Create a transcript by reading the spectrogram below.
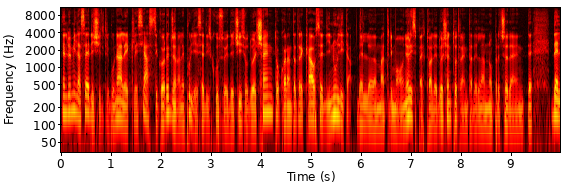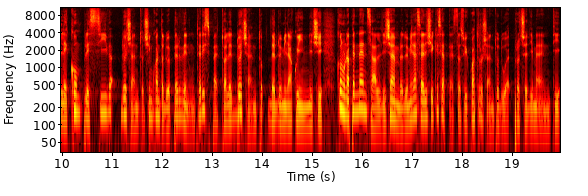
Nel 2016 il Tribunale Ecclesiastico regionale pugliese ha discusso e deciso 243 cause di nullità del matrimonio rispetto alle 230 dell'anno precedente, delle complessive 252 pervenute rispetto alle 200 del 2015, con una pendenza al dicembre 2016 che si attesta sui 402 procedimenti.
